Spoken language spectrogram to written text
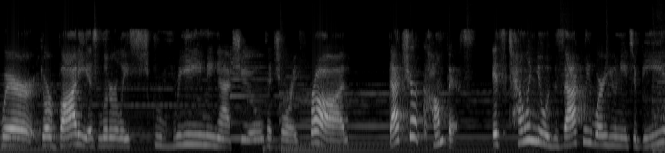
where your body is literally screaming at you that you're a fraud, that's your compass. It's telling you exactly where you need to be,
